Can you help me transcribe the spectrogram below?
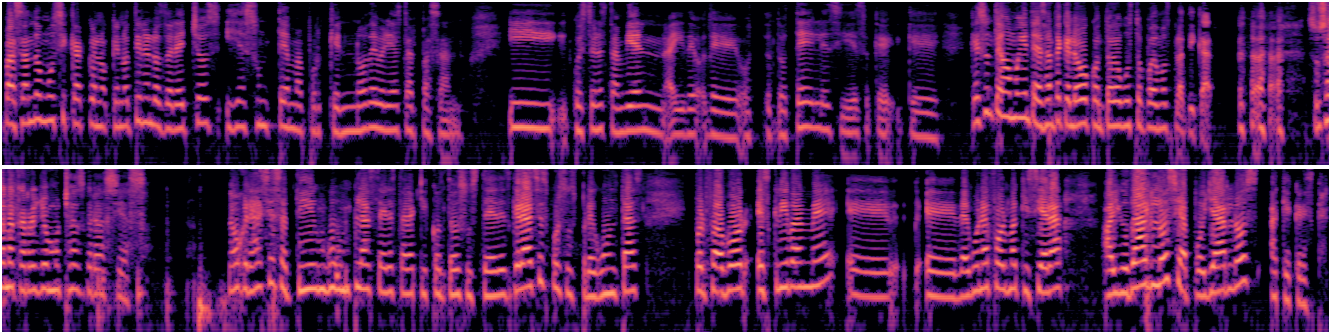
pasando música con lo que no tienen los derechos y es un tema porque no debería estar pasando. Y cuestiones también ahí de, hoteles y eso, que, que, que, es un tema muy interesante que luego con todo gusto podemos platicar. Susana Carrillo, muchas gracias. No, gracias a ti, un, placer estar aquí con todos ustedes. Gracias por sus preguntas. Por favor, escríbanme. Eh, eh, de alguna forma quisiera ayudarlos y apoyarlos a que crezcan.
